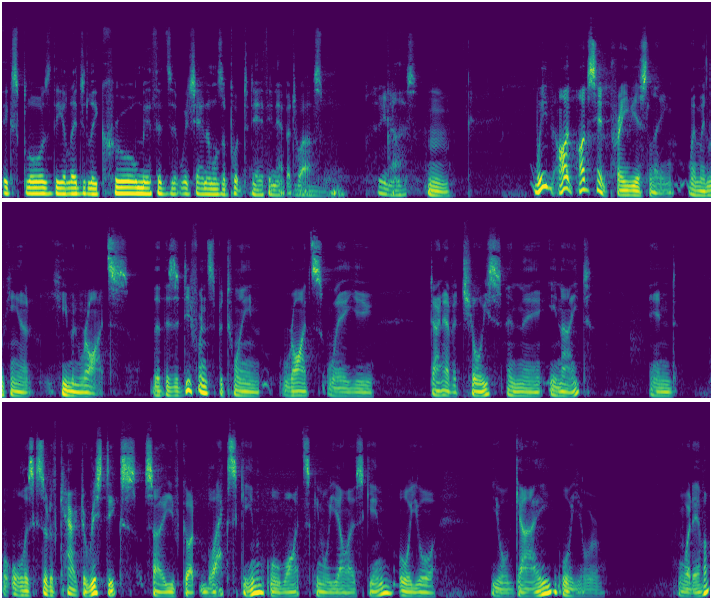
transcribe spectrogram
explores the allegedly cruel methods at which animals are put to death in abattoirs. Who knows? Hmm. We've, I've, I've said previously when we're looking at human rights that there's a difference between rights where you don't have a choice and they're innate and all this sort of characteristics. So you've got black skin or white skin or yellow skin or you're, you're gay or you're whatever.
